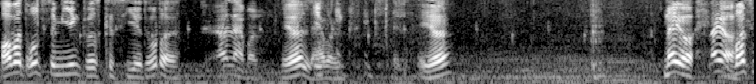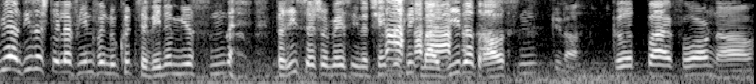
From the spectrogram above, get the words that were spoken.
aber trotzdem irgendwas kassiert, oder? Ja, Leiberl. Ja, Im Leiberl. XXL. Ja. Naja, Naja. was wir an dieser Stelle auf jeden Fall nur kurz erwähnen müssen, Paris Saint-Germain ist in der Champions League mal wieder draußen. Genau. Goodbye for now.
